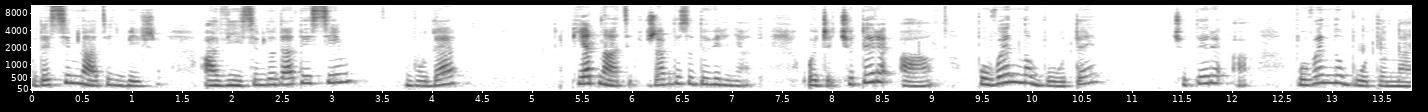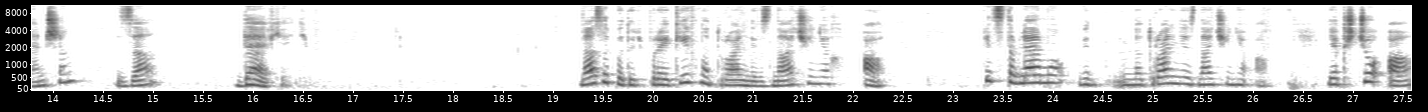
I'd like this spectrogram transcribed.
буде 17 більше. А 8 додати 7 буде 15, вже буде задовільняти. Отже, 4а повинно бути 4а повинно бути меншим за 9. Нас запитують, при яких натуральних значеннях А. Підставляємо від натуральні значення А. Якщо А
